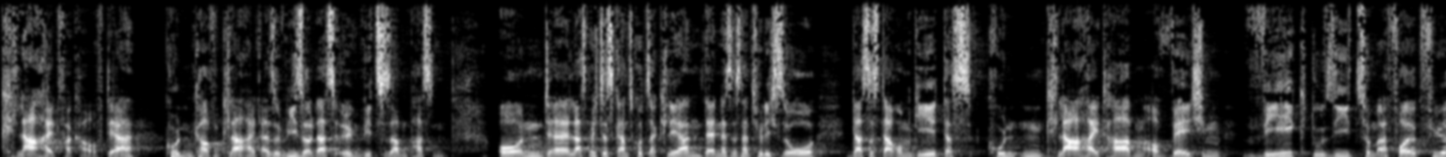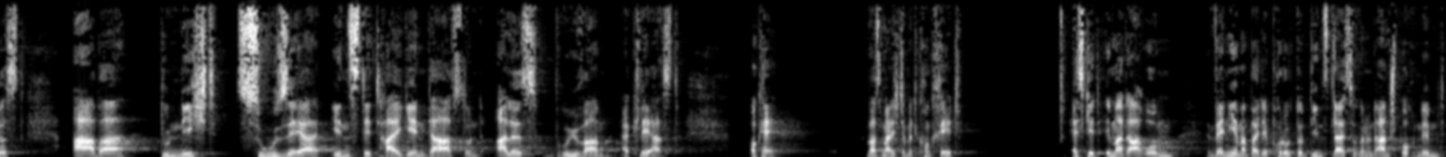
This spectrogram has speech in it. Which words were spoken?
Klarheit verkauft, ja. Kunden kaufen Klarheit. Also wie soll das irgendwie zusammenpassen? Und äh, lass mich das ganz kurz erklären, denn es ist natürlich so, dass es darum geht, dass Kunden Klarheit haben, auf welchem Weg du sie zum Erfolg führst, aber du nicht zu sehr ins Detail gehen darfst und alles brühwarm erklärst. Okay, was meine ich damit konkret? Es geht immer darum, wenn jemand bei dir Produkte und Dienstleistungen in Anspruch nimmt,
